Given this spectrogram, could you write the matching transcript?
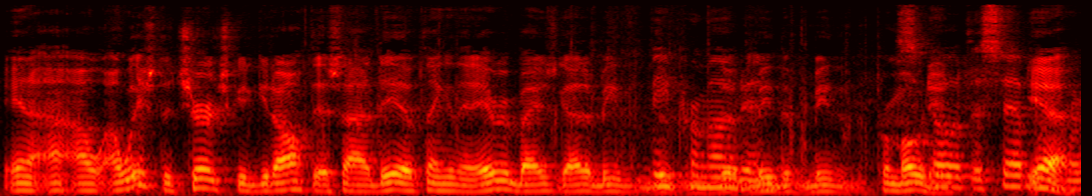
and I, I, I wish the church could get off this idea of thinking that everybody's got to be Be the- the- promoted. be, the, be the promoted. Go with the step yeah.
